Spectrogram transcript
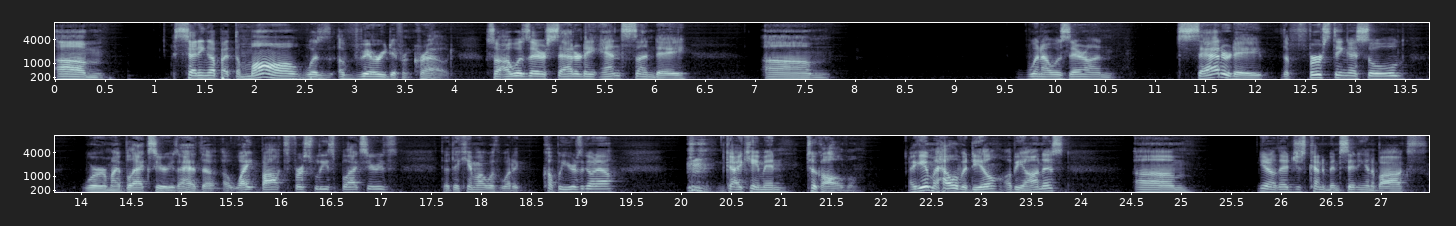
um setting up at the mall was a very different crowd so i was there saturday and sunday um when I was there on Saturday, the first thing I sold were my Black Series. I had the a white box first release Black Series that they came out with what a couple years ago now. Guy came in, took all of them. I gave him a hell of a deal. I'll be honest. Um, you know, they'd just kind of been sitting in a box.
